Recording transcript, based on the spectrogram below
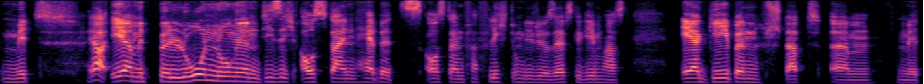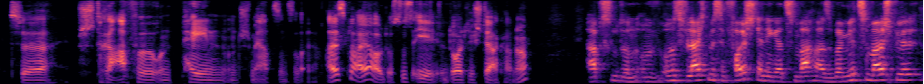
mit, ja, eher mit Belohnungen, die sich aus deinen Habits, aus deinen Verpflichtungen, die du dir selbst gegeben hast, ergeben, statt ähm, mit äh, Strafe und Pain und Schmerz und so weiter. Alles klar, ja, das ist eh deutlich stärker, ne? Absolut. Und um, um, es vielleicht ein bisschen vollständiger zu machen, also bei mir zum Beispiel,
